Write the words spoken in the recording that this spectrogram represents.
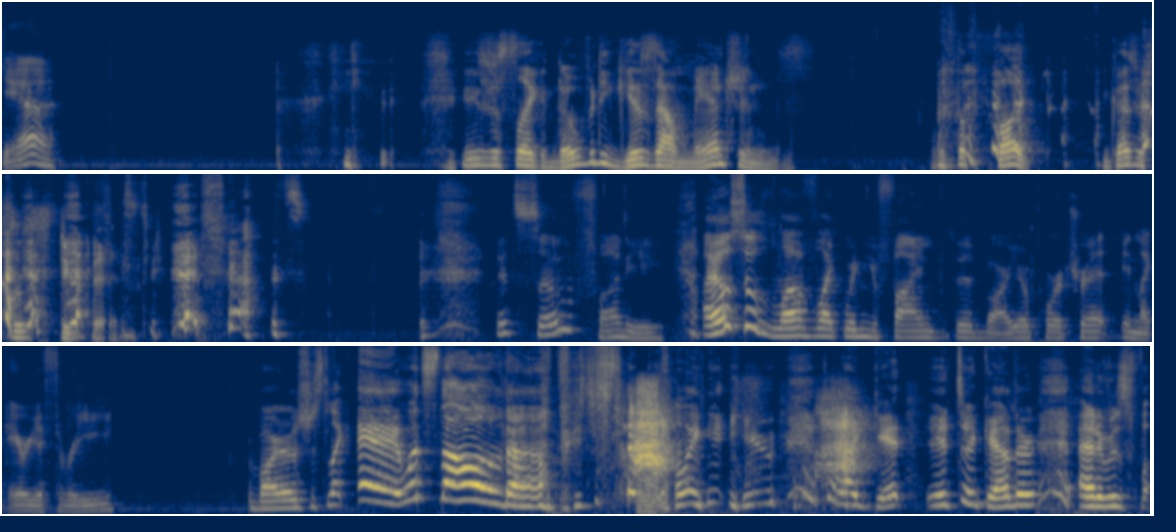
Yeah. He's just like nobody gives out mansions. What the fuck? You guys are so stupid. it's, so funny. I also love like when you find the Mario portrait in like Area Three. Mario's just like, "Hey, what's the hold up?" He's just like ah. yelling at you to like get it together, and it was, fu-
